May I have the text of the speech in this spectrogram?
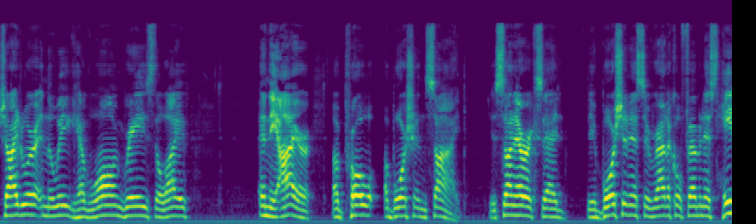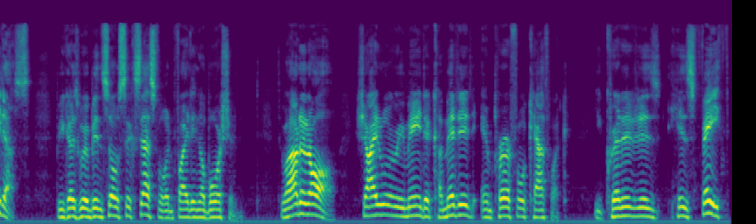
Scheidler and the League have long raised the life and the ire of pro abortion side. His son Eric said, The abortionists and radical feminists hate us because we've been so successful in fighting abortion. Throughout it all, Scheidler remained a committed and prayerful Catholic. He credited his, his faith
